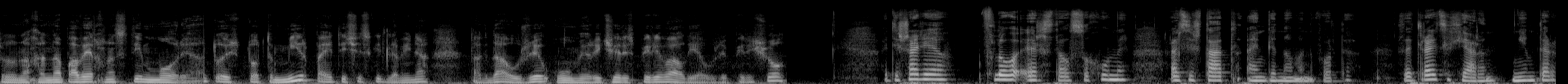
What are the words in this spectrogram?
на, поверхности моря. То есть тот мир поэтический для меня тогда уже умер. И через перевал я уже перешел. Adisharia floh erst aus Suchumi, als die Stadt eingenommen wurde. Seit 30 Jahren nimmt er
